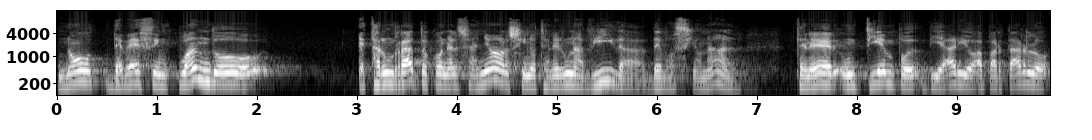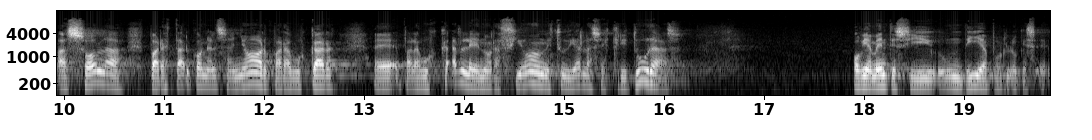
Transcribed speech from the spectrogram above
no de vez en cuando estar un rato con el Señor, sino tener una vida devocional tener un tiempo diario, apartarlo a sola para estar con el Señor, para, buscar, eh, para buscarle en oración, estudiar las escrituras. Obviamente, si un día, por lo que sé,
